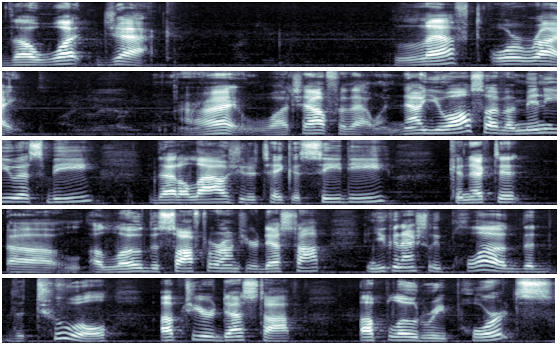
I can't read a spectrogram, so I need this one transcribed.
The what jack? Left or right? All right, watch out for that one. Now you also have a mini USB that allows you to take a CD, connect it, uh, load the software onto your desktop, and you can actually plug the, the tool up to your desktop, upload reports,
